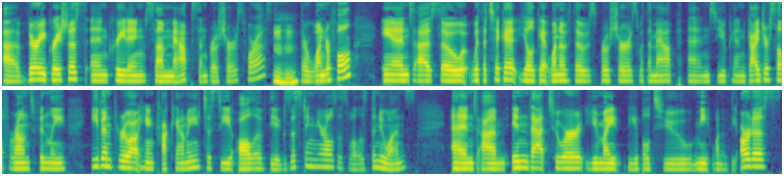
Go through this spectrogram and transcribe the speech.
uh, very gracious in creating some maps and brochures for us. They're wonderful. And uh, so, with a ticket, you'll get one of those brochures with a map, and you can guide yourself around Findlay, even throughout Hancock County, to see all of the existing murals as well as the new ones. And um, in that tour, you might be able to meet one of the artists,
